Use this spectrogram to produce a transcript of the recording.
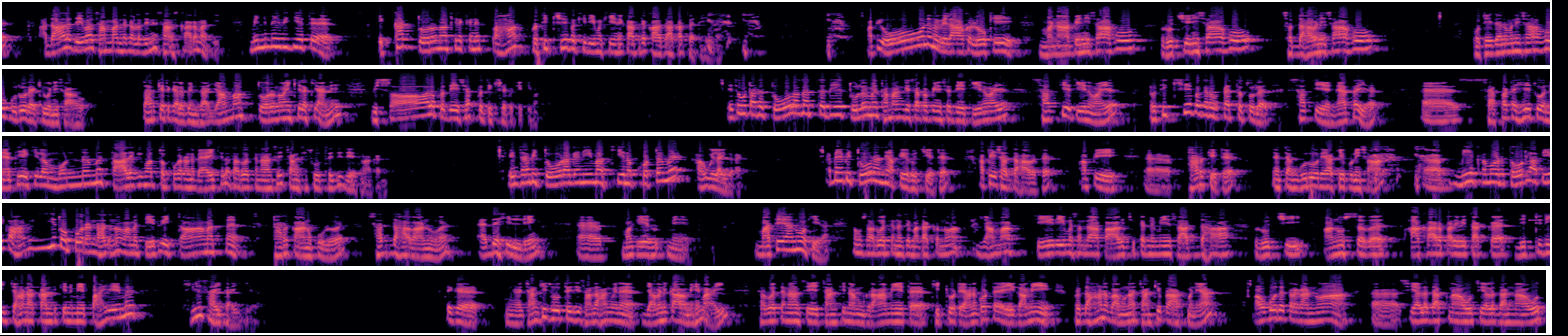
අදාළ දේවල් සම්බන්ධ කරලා දෙන්නේ සංස්කාර මතින්. මෙන්න මේ විදිහට එකක් තෝරනවා කියලා කියන්නේ පහක් ප්‍රතික්ෂේප කිරීම කියන එක අපිට කවදාකවත් වැටහෙන්නේ අපි ඕනම වෙලාවක ලෝකේ මනාපේ නිසා හෝ රුචිය නිසා හෝ ශ්‍රද්ධාව නිසා හෝ පොතේ දැනුම නිසා හෝ ගුරු රැකියුව නිසා හෝ තර්කයට ගැලපෙන නිසා යමක් තෝරනවායි කියලා කියන්නේ විශාල ප්‍රදේශයක් ප්‍රතික්ෂේප කිරීමක්. එතකොට අර තෝරාගත්ත දේ තුලම Tamange සැප පිණිස දේ තියෙනවය සත්‍ය තියෙනවය ප්‍රතික්ෂේප කරපු පැත්ත තුල සත්‍ය නැතය සැපට හේතුව නැtei කියලා මොන්නම තාලකින්වත් ඔප්පු කරන්න බෑයි කියලා සරුවචනාංශයේ චංකි සූත්‍රයේදී දේශනා කරනවා. එනිසා අපි තෝරා ගැනීමක් කියනකොටම අහුවෙලා ඉවරයි. හැබැයි අපි තෝරන්නේ අපේ රුචියට, අපේ ශ්‍රද්ධාවට, අපේ තර්කයට නැත්නම් ගුරුවරයා කියපු නිසා මේ ක්‍රම වලට තෝරලා අපි ඒක හරියට ඔප්පු කරන්න හදනවා මම තේරුවේ ඉතාමත්ම තර්කානුකූලව ශ්‍රද්ධාව අනුව ඇදහිල්ලෙන් මගේ මේ මතය අනුව කියලා. නමුත් සරුවචනන්සේ මතක් කරනවා යමක් තේරීම සඳහා පාවිච්චි කරන මේ ශ්‍රද්ධා, රුචි, අනුස්සව, ආකාර පරිවිතක්ක, දිට්ඨි නිච්ඡානකන්ද කියන මේ පහේම හිල් සහිතයි කියලා. ඒක චංකි සූත්‍රයේදී සඳහන් වෙන ජවනිකාව මෙහෙමයි. සර්වචනාංශයේ චංකි නම් ග්‍රාමයේට කිට්ටුවට යනකොට ඒ ගමේ ප්‍රධාන බමුණා චංකි බ්‍රාහ්මණයා අවබෝධ කරගන්නවා සියල්ල දක්නා වූ සියල්ල දන්නා වූ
